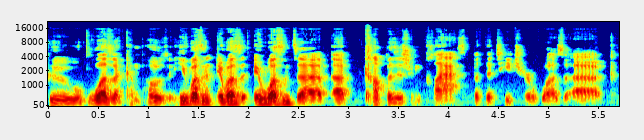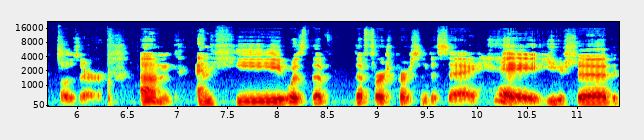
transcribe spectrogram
who was a composer. He wasn't. It was. It wasn't a, a composition class, but the teacher was a composer, um, and he was the the first person to say, "Hey, you should."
